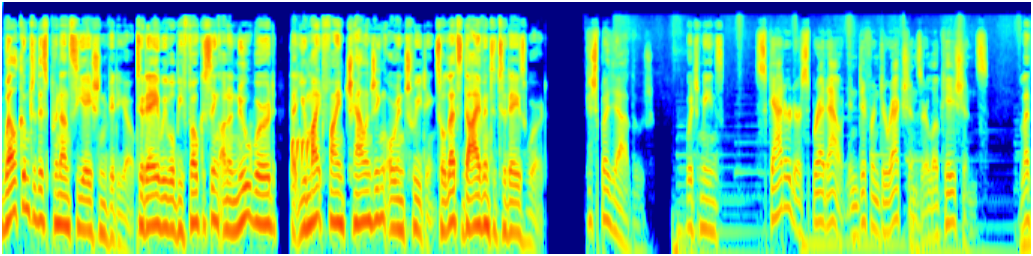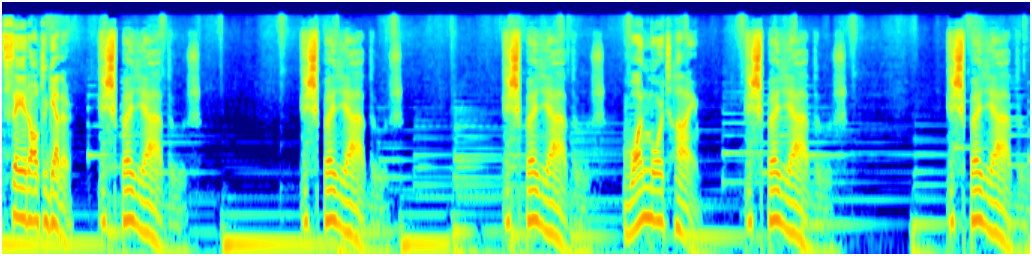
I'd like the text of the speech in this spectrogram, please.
Welcome to this pronunciation video. Today we will be focusing on a new word that you might find challenging or intriguing. So let's dive into today's word, espalhados, which means, scattered or spread out in different directions or locations. let's say it all together. espalhados, espalhados, espalhados, One more time. espalhados, espalhados,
